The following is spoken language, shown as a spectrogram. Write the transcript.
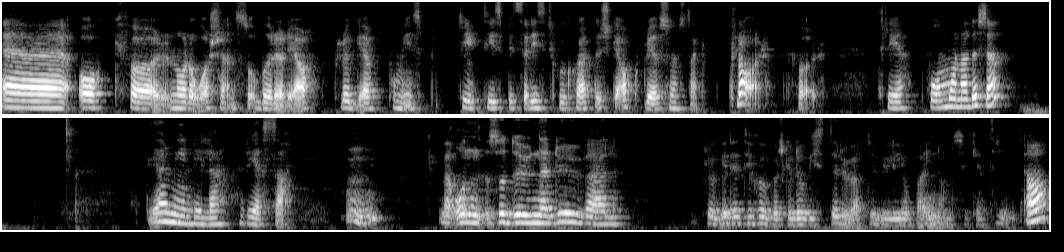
Eh, och för några år sedan så började jag plugga på min till, till specialistsjuksköterska och blev som sagt klar för tre, två månader sedan. Det är min lilla resa. Mm. Men, och, så du, när du väl pluggade till sjuksköterska, då visste du att du ville jobba inom psykiatrin? Ja,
